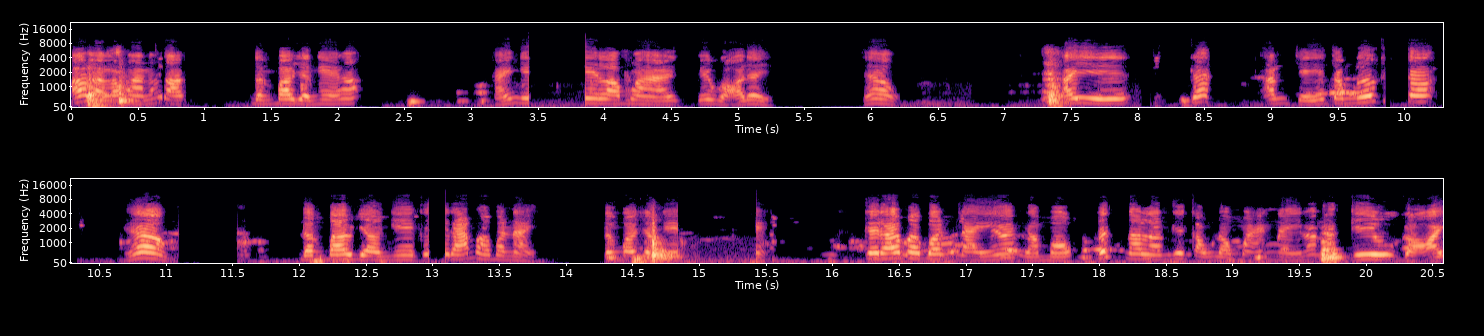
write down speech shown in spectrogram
Đó là Long Hà nói thật. Đừng bao giờ nghe nó. Hãy nghe, nghe Long Hà kêu gọi đi. Thấy không? Tại vì các anh chị ở trong nước á hiểu không đừng bao giờ nghe cái đám ở bên này. Đừng bao giờ nghe. Cái đám ở bên này á, là một đích nó lên cái cộng đồng mạng này nó nó kêu gọi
